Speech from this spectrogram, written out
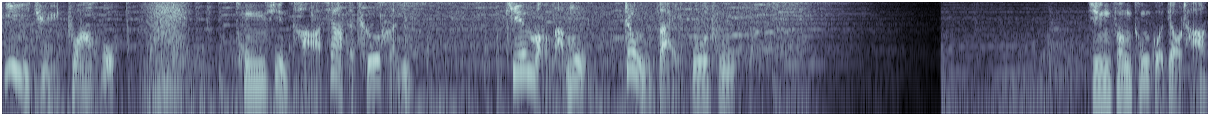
一举抓获。通信塔下的车痕，天网栏目正在播出。警方通过调查，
